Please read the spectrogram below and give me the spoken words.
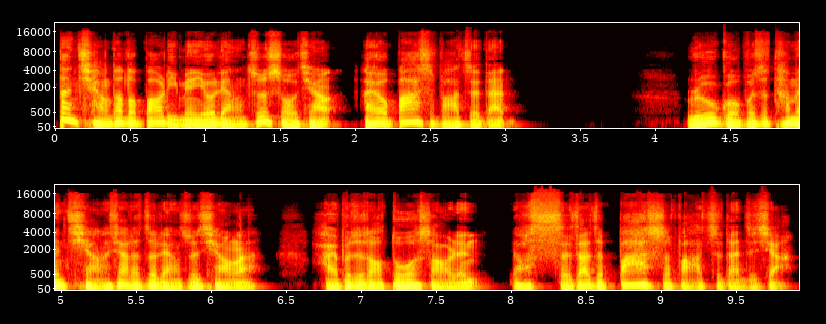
但抢到的包里面有两支手枪，还有八十发子弹。如果不是他们抢下了这两支枪啊，还不知道多少人要死在这八十发子弹之下。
